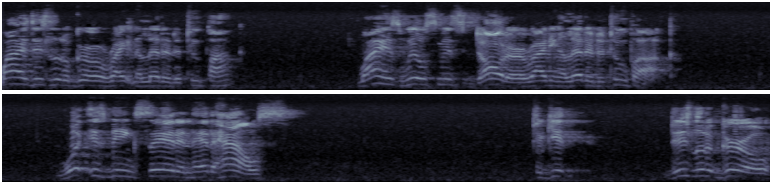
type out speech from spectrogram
Why is this little girl writing a letter to Tupac? Why is Will Smith's daughter writing a letter to Tupac? What is being said in that house to get this little girl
